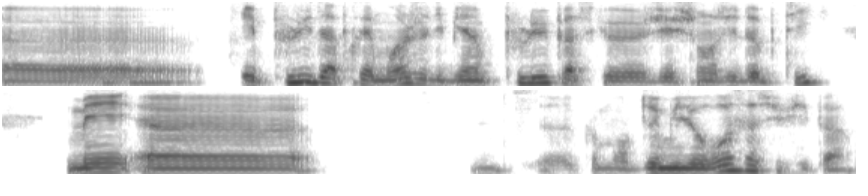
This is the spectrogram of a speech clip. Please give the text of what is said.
et plus d'après moi, je dis bien plus parce que j'ai changé d'optique, mais euh, euh, comment 2000 euros, ça suffit pas.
